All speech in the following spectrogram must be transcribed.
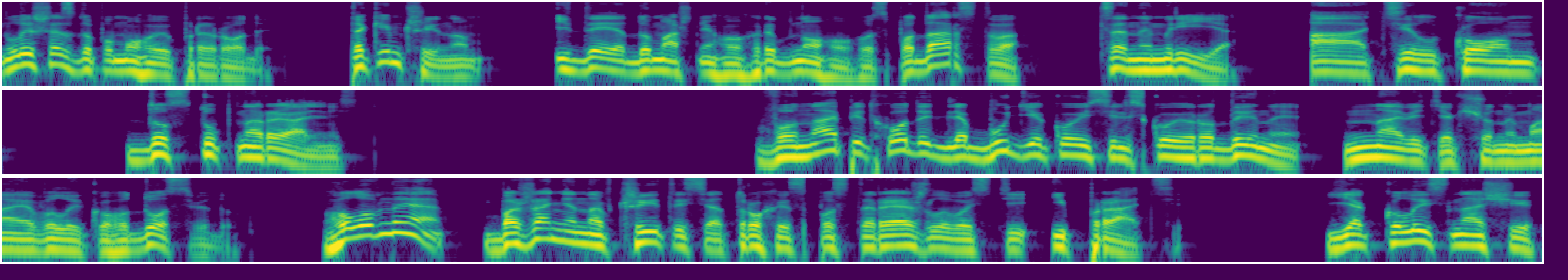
лише з допомогою природи. Таким чином, ідея домашнього грибного господарства – це не мрія, а цілком доступна реальність. Вона підходить для будь-якої сільської родини, навіть якщо немає великого досвіду. Головне – бажання навчитися трохи спостережливості і праці. Як колись наші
